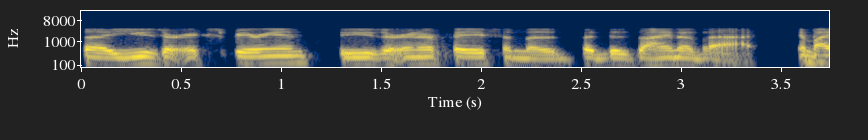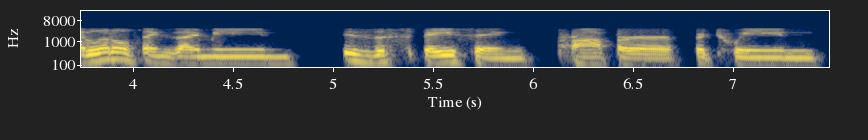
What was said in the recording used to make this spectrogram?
the user experience, the user interface, and the, the design of that? And by little things, I mean, is the spacing proper between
